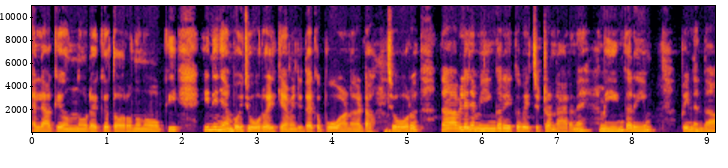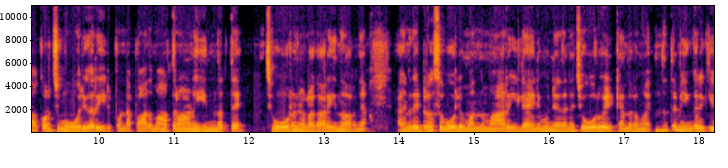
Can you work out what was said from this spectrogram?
എല്ലാമൊക്കെ ഒന്നുകൂടെയൊക്കെ തുറന്ന് നോക്കി. ഇനി ഞാൻ പോയി ചോറ് കഴിക്കാൻ വേണ്ടിയിട്ടൊക്കെ പോവാണ് കേട്ടോ. ചോറ് രാവിലെ ഞാൻ മീൻ കറിയൊക്കെ വെച്ചിട്ടുണ്ടായിരുന്നേ. മീൻ കറിയും പിന്നെന്താ കുറച്ച് മോര് കറി ഇരിപ്പുണ്ട്. അപ്പോൾ അത് മാത്രമാണ് ഇന്നത്തെ ചോറിനുള്ള കറി എന്ന് പറഞ്ഞാൽ അങ്ങനെ ഡ്രസ്സ് പോലും വന്ന് മാറിയില്ല. അതിന് മുന്നേ തന്നെ ചോറ് കഴിക്കാൻ തുടങ്ങുക ഇന്നത്തെ മീൻകറിക്ക്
